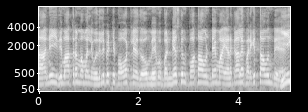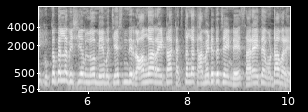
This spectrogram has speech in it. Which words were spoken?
కానీ ఇది మాత్రం మమ్మల్ని వదిలిపెట్టి పోవట్లేదు. మేము బండేసుకుని పోతా ఉంటే మా వెనకాలే పరిగెత్తా ఉంది. ఈ కుక్క పిల్ల విషయంలో మేము చేసింది రాంగా రైటా ఖచ్చితంగా కామెంట్ అయితే చేయండి. సరే అయితే ఉంటా మరి.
